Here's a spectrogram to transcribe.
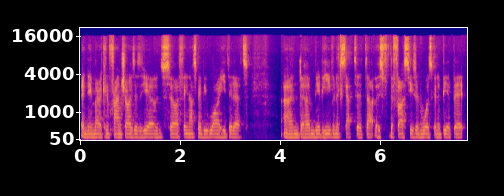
in the American franchises he owns. So I think that's maybe why he did it, and um, maybe he even accepted that this, the first season was going to be a bit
